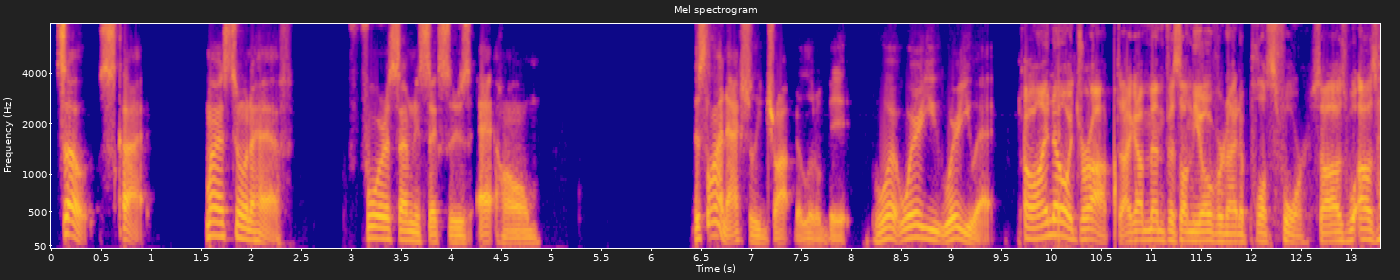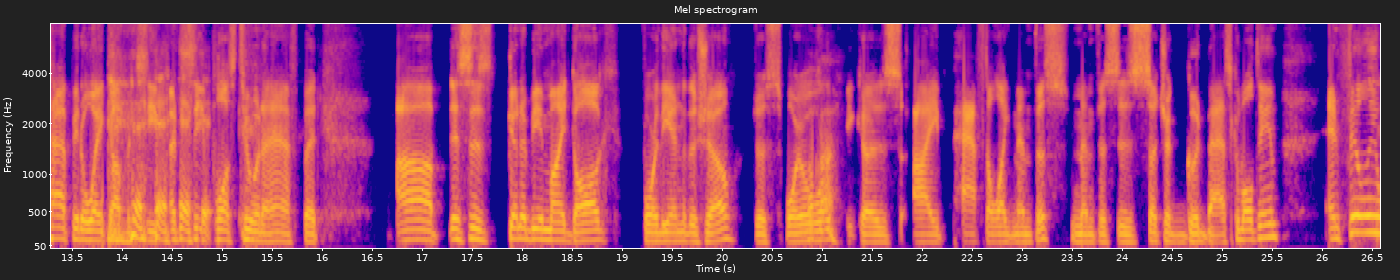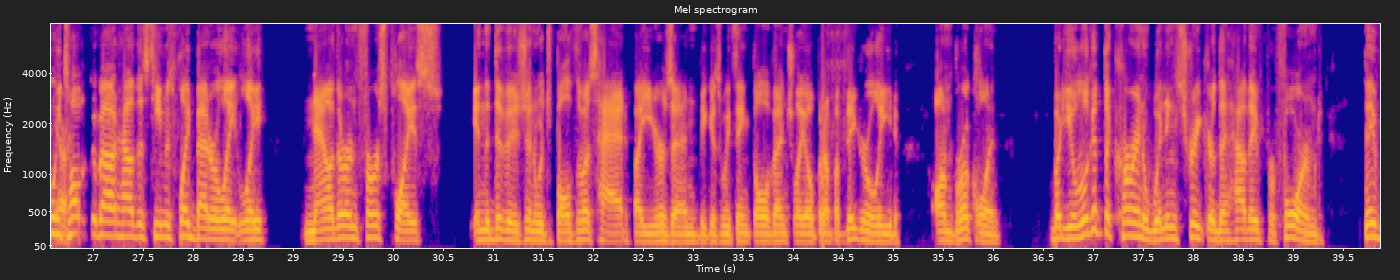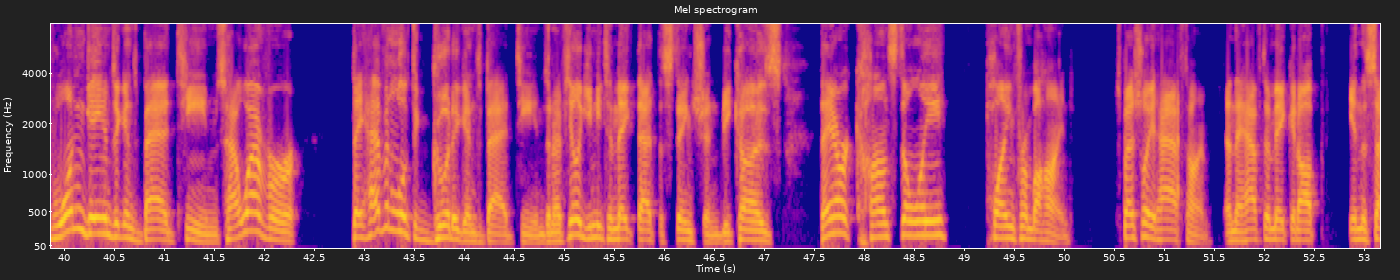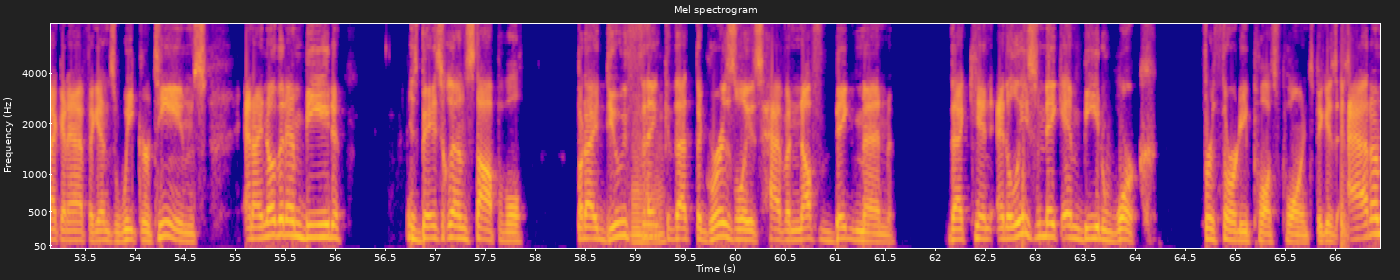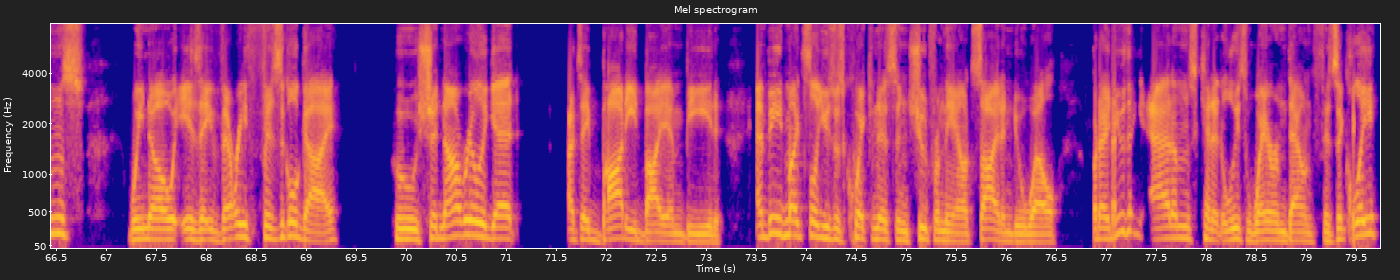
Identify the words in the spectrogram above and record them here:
So Scott, minus two and a half for the 76ers at home. This line actually dropped a little bit. What? Where are you? Where are you at? Oh, I know it dropped. I got Memphis on the overnight at plus four, so I was I was happy to wake up and see and see plus two and a half. But uh, this is going to be my dog for the end of the show. Just spoiler alert, Okay. because I have to like Memphis. Memphis is such a good basketball team, and Philly. We are. talk about how this team has played better lately. Now they're in first place in the division, which both of us had by year's end because we think they'll eventually open up a bigger lead on Brooklyn. But you look at the current winning streak or the, how they've performed. They've won games against bad teams. However, they haven't looked good against bad teams. And I feel like you need to make that distinction because they are constantly playing from behind, especially at halftime. And they have to make it up in the second half against weaker teams. And I know that Embiid is basically unstoppable, but I do mm-hmm. think that the Grizzlies have enough big men that can at least make Embiid work for 30 plus points because Adams, we know, is a very physical guy who should not really get, I'd say, bodied by Embiid. Embiid might still use his quickness and shoot from the outside and do well, but I do think Adams can at least wear him down physically.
